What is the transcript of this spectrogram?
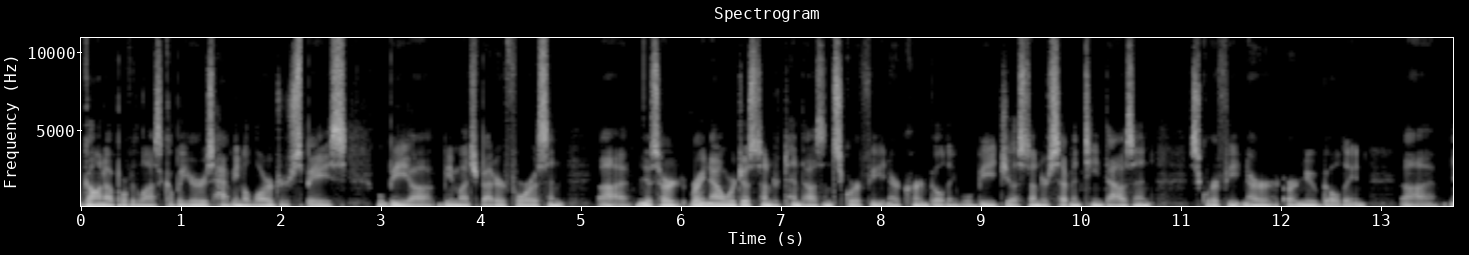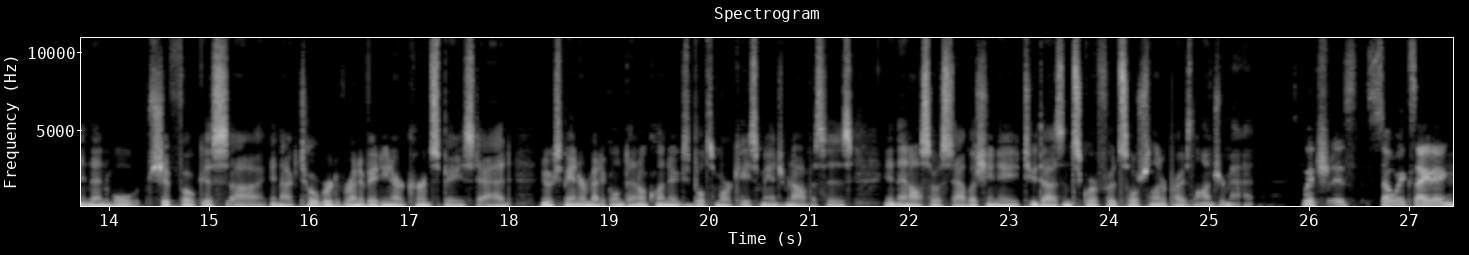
gone up over the last couple years, having a larger space will be uh, be much better for us. And uh, you know, so right now we're just under 10,000 square feet in our current building. We'll be just under 17,000 square feet in our, our new building. Uh, and then we'll shift focus uh, in October to renovating our current space to add, you know, expand our medical and dental clinics, build some more case management offices, and then also establishing a 2,000 square foot social enterprise laundromat. Which is so exciting.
